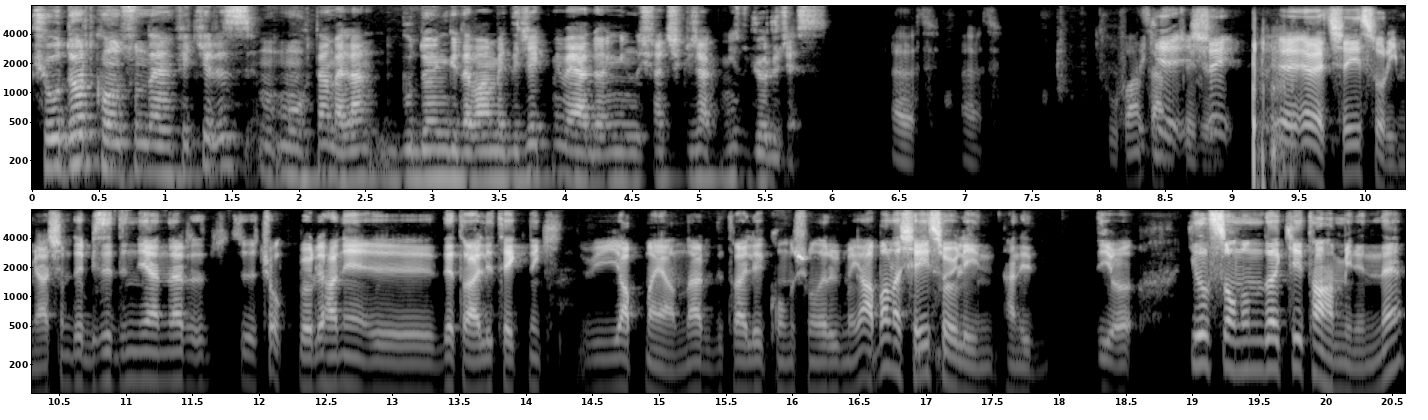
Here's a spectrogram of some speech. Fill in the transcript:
Q4 konusunda hemfikiriz. Mu- Muhtemelen bu döngü devam edecek mi veya döngünün dışına çıkacak mıyız göreceğiz. Evet. Evet. Tufan sen bir Peki şey diyordun. şey e, evet şeyi sorayım ya. Şimdi bizi dinleyenler e, çok böyle hani e, detaylı teknik yapmayanlar, detaylı konuşmaları bilmeyen. Ya bana şeyi söyleyin hani diyor. Yıl sonundaki tahminin ne?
